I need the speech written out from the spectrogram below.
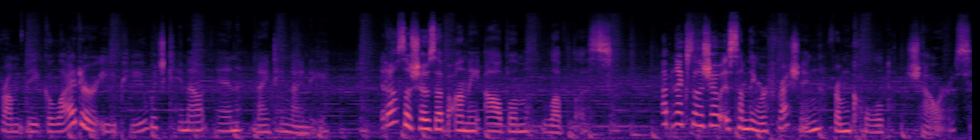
from the Glider EP, which came out in 1990. It also shows up on the album Loveless. Up next on the show is something refreshing from Cold Showers.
